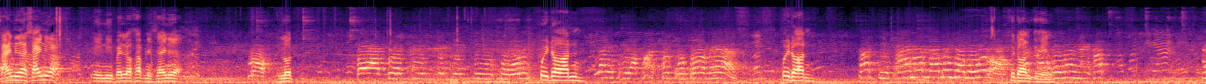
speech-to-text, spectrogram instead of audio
สายเนื้อสายเนื้อนี่นี่เป็นแล้วครับนี่สายเนื้อรถปุยดอนไล่ธีรพัฒน์ทั้งคุณพ่อแม่ปุยดอนถ้าจีบท้ายรถแล้วไม่ยอมเอารถออกคือดอนก็เห็น ให้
